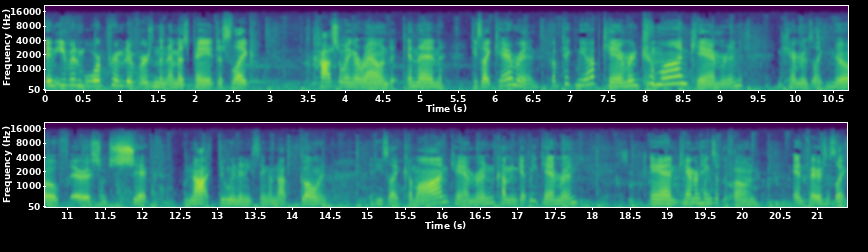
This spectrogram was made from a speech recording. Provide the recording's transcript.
an even more primitive version than MS Paint, just like Picassoing around and then he's like, Cameron, come pick me up, Cameron. Come on, Cameron. And Cameron's like, No, Ferris, I'm sick. I'm not doing anything. I'm not going. And he's like, Come on, Cameron. Come and get me, Cameron. And Cameron hangs up the phone. And Ferris is like,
